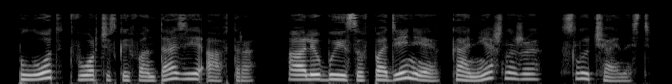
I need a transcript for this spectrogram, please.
– плод творческой фантазии автора, а любые совпадения, конечно же, случайность.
